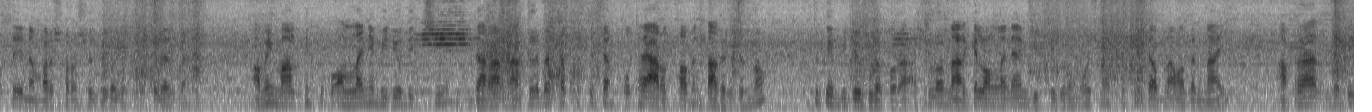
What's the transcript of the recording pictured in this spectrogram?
আছে, এই নাম্বারে সরাসরি যোগাযোগ করে চলে আসবেন। আমি মাল কিন্তু অনলাইনে ভিডিও দিচ্ছি। যারা নারকেলের ব্যবসা করতে চান, কোথায় আরত পাবেন তাদের জন্য কিন্তু এই ভিডিওগুলো করা। আসলে নারকেল অনলাইনে আমি বিক্রি করব, ওই সমস্ত চিন্তা ভাবনা আমাদের নাই। আপনারা যদি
